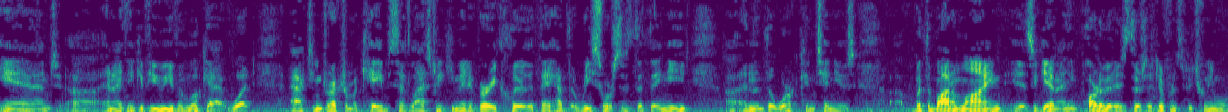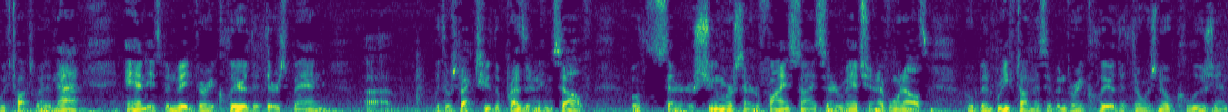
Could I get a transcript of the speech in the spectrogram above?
and uh, and I think if you even look at what Acting Director McCabe said last week, he made it very clear that they have the resources that they need, uh, and that the work continues. Uh, but the bottom line is, again, I think part of it is there's a difference between what we've talked about in that, and it's been made very clear that there's been uh, with respect to the president himself, both Senator Schumer, Senator Feinstein, Senator Manchin, and everyone else who have been briefed on this have been very clear that there was no collusion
